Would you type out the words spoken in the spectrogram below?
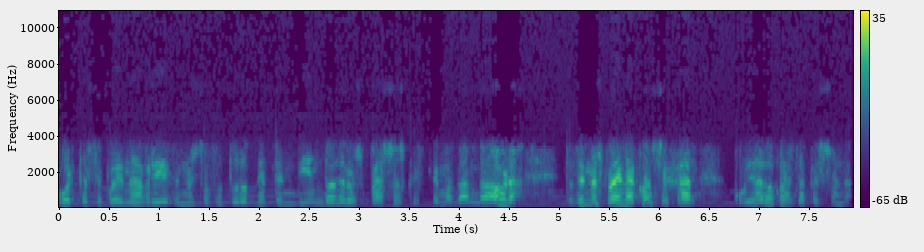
puertas se pueden abrir en nuestro futuro dependiendo de los pasos que estemos dando ahora. Entonces nos pueden aconsejar, cuidado con esta persona,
